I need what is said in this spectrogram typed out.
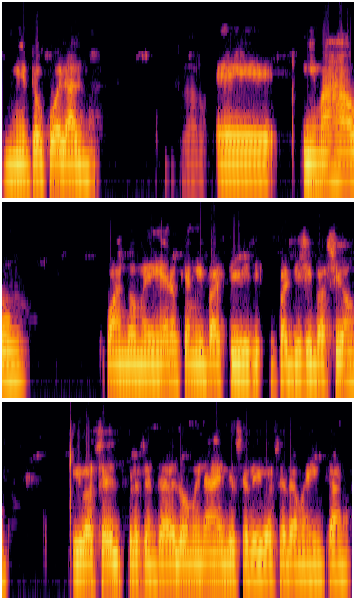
me tocó el alma. Claro. Eh, y más aún cuando me dijeron que mi parti- participación iba a ser presentar el homenaje que se le iba a hacer a Mexicano.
